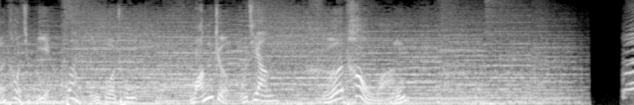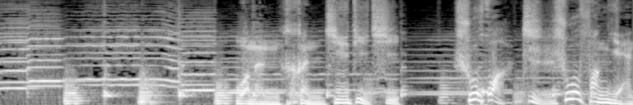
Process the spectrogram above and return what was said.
核桃酒业冠名播出，《王者无疆，核桃王》。我们很接地气，说话只说方言。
